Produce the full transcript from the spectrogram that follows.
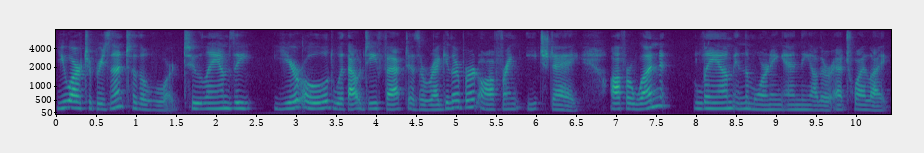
you are to present to the Lord two lambs a year old without defect as a regular burnt offering each day. Offer one lamb in the morning and the other at twilight.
